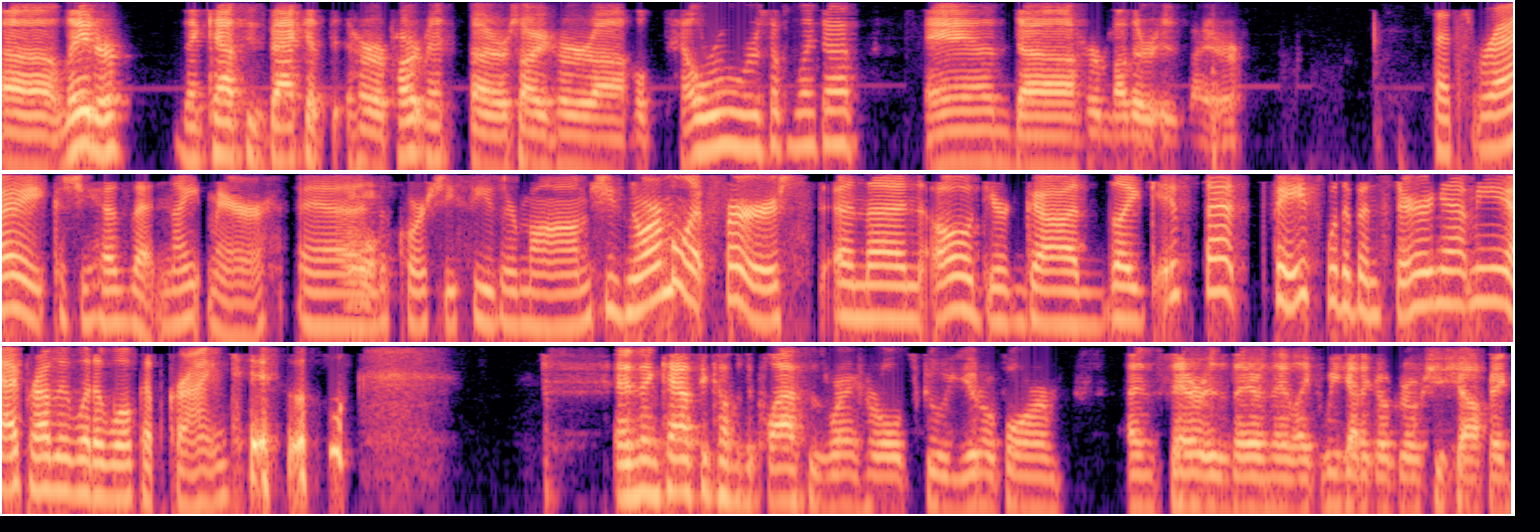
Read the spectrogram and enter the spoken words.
Uh later, then Cassie's back at her apartment or sorry, her uh hotel room or something like that. And uh her mother is there. That's right, because she has that nightmare, and Oh. of course she sees her mom. She's normal at first, and then oh dear God, like if that face would have been staring at me, I probably would have woke up crying too. And then Cassie comes to classes wearing her old school uniform, and Sarah is there, and they're like, "We got to go grocery shopping."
